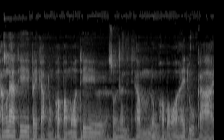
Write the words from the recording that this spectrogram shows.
ครั้งแรกที่ไปกับหลวงพ่อประโมทที่สวนสันติธรรมหลวงพ่อบอกว่าให้ดูกาย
